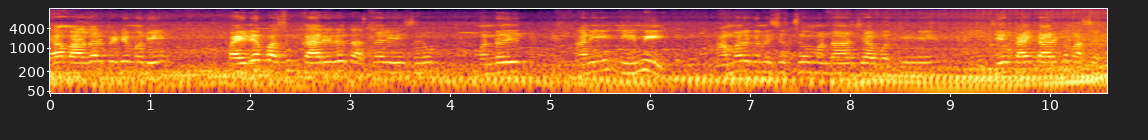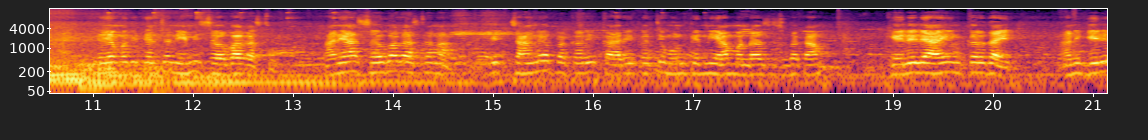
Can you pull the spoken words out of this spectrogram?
या बाजारपेठेमध्ये पहिल्यापासून कार्यरत असणारे हे सर्व मंडळी आणि नेहमी अमर गणेशोत्सव मंडळाच्या वतीने जे काही कार्यक्रम असेल त्याच्यामध्ये त्यांचा नेहमी सहभाग असतो. आणि हा सहभाग असताना एक चांगल्या प्रकारे कार्यकर्ते म्हणून त्यांनी ह्या मंडळाचं सुद्धा काम केलेले आहे आणि करत आहेत. आणि गेले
